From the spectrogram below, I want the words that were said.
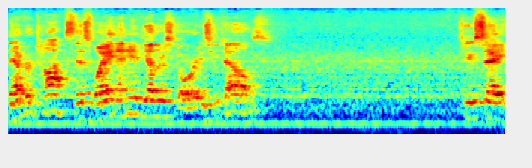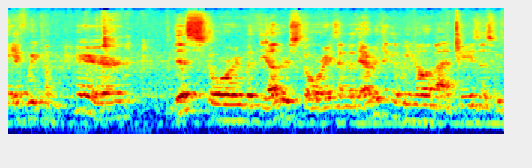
never talks this way in any of the other stories he tells. So you say, if we compare this story with the other stories and with everything that we know about Jesus who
